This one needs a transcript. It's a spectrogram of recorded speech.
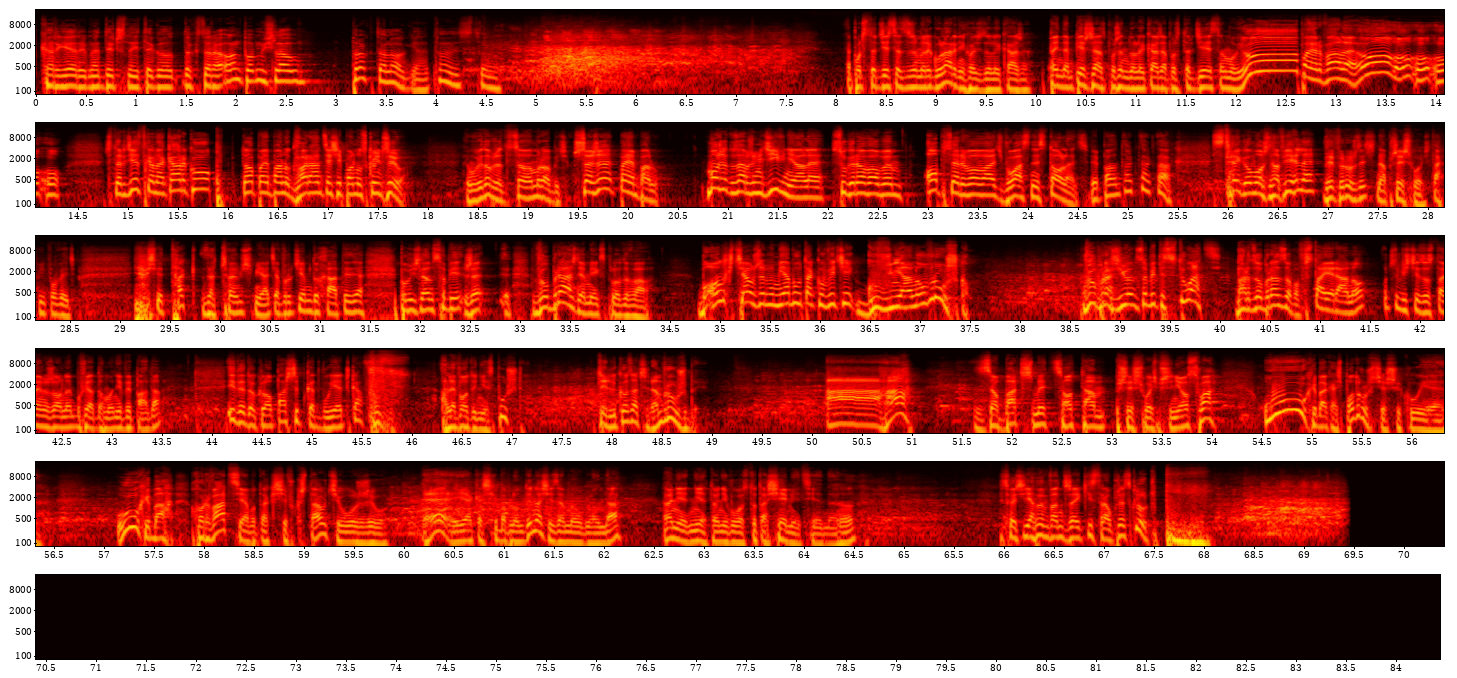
kariery medycznej tego doktora, on pomyślał, proktologia, to jest to. Ja po 40 zacząłem regularnie chodzić do lekarza. Pamiętam, pierwszy raz poszedłem do lekarza po 40, on mówi, o, panie Rwale, o, o, o, o, o. 40 na karku, to, panie panu, gwarancja się panu skończyła. Ja mówię, dobrze, to co mam robić? Szczerze, powiem panu, może to zabrzmi dziwnie, ale sugerowałbym obserwować własny stolec. Wie pan, tak, tak, tak. Z tego można wiele wywróżyć na przyszłość, tak mi powiedział. Ja się tak zacząłem śmiać, ja wróciłem do chaty, ja pomyślałem sobie, że e, wyobraźnia mi eksplodowała. Bo on chciał, żebym ja był taką, wiecie, gównianą wróżką. Wyobraziłem sobie tę sytuację. Bardzo obrazowo. Wstaję rano, oczywiście zostałem żonę, bo wiadomo, nie wypada. Idę do klopa, szybka dwójeczka, fuf, ale wody nie spuszczę. Tylko zaczynam wróżby. Aha! Zobaczmy, co tam przyszłość przyniosła. Uuu, chyba jakaś podróż się szykuje. Uuu, chyba Chorwacja, bo tak się w kształcie ułożyło. Ej, jakaś chyba blondyna się za mną ogląda. A nie, nie, to nie włos, to ta siemiec jedna. No. Słuchajcie, ja bym w Andrzejki strał przez klucz. Pff.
